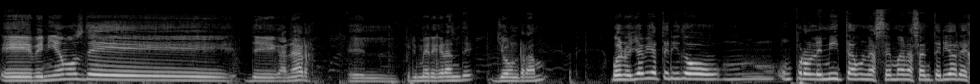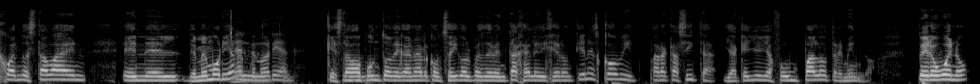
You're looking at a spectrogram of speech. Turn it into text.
Eh, veníamos de, de ganar el primer grande, John Ram. Bueno, ya había tenido un, un problemita unas semanas anteriores cuando estaba en, en el de Memorial, El memorial. que estaba a punto de ganar con seis golpes de ventaja y le dijeron, tienes COVID para casita. Y aquello ya fue un palo tremendo. Pero bueno,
